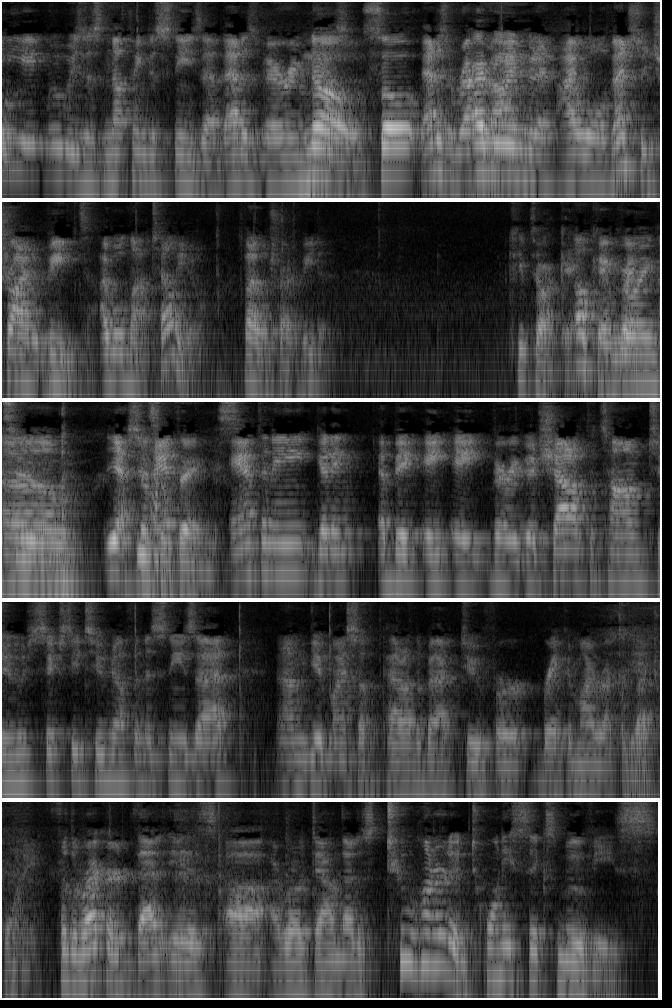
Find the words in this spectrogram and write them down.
88 movies is nothing to sneeze at. That is very No, impressive. so that is a record I I'm gonna. I will eventually try to beat. I will not tell you, but I will try to beat it. keep talking. Okay, I'm great. going to Um, yeah, so do some An- things. Anthony getting a big 8-8, very good. Shout out to Tom too, 62, nothing to sneeze at. And I'm gonna give myself a pat on the back too for breaking my record by 20. For the record, that is uh, I wrote it down. That is 226 movies.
